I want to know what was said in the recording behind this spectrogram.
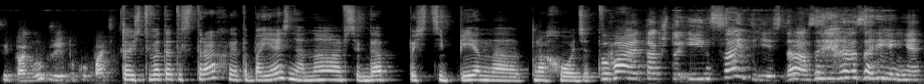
чуть поглубже и покупать. То есть вот этот страх, эта боязнь, она всегда постепенно проходит. Бывает так, что и инсайт есть, да, озарение,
